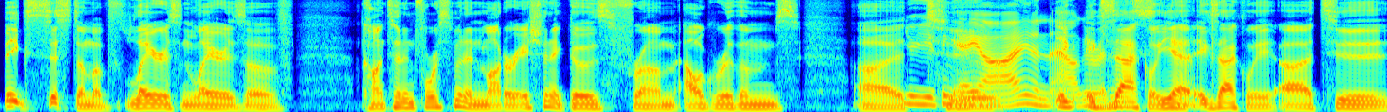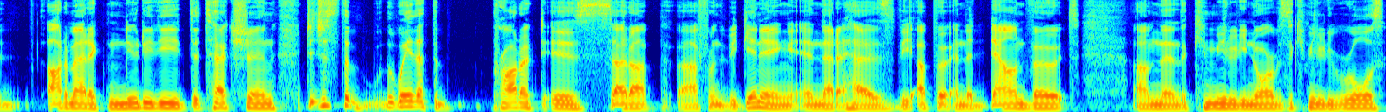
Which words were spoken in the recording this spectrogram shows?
big system of layers and layers of content enforcement and moderation. It goes from algorithms. Uh, You're using to- AI and algorithms? Exactly. Yeah. Yeah. Exactly. Uh, to automatic nudity detection. To just the the way that the product is set up uh, from the beginning, in that it has the upvote and the downvote, um, then the community norms, the community rules.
